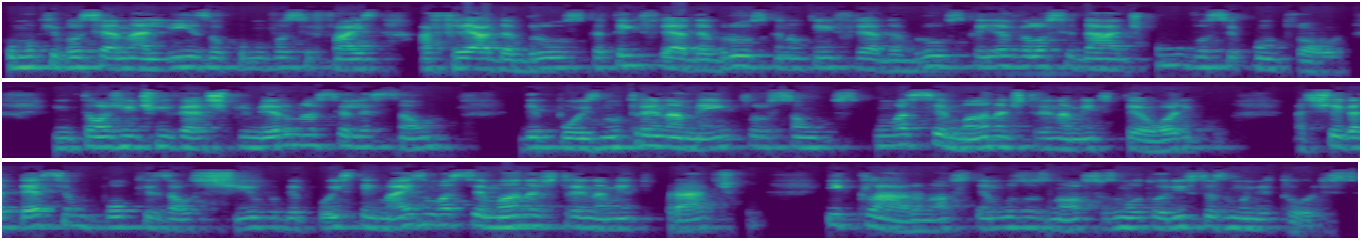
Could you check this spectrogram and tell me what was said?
Como que você analisa ou como você faz a freada brusca? Tem freada brusca? Não tem freada brusca? E a velocidade? Como você controla? Então, a gente investe primeiro na seleção, depois no treinamento. São uma semana de treinamento teórico, chega até a ser um pouco exaustivo. Depois tem mais uma semana de treinamento prático. E, claro, nós temos os nossos motoristas monitores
